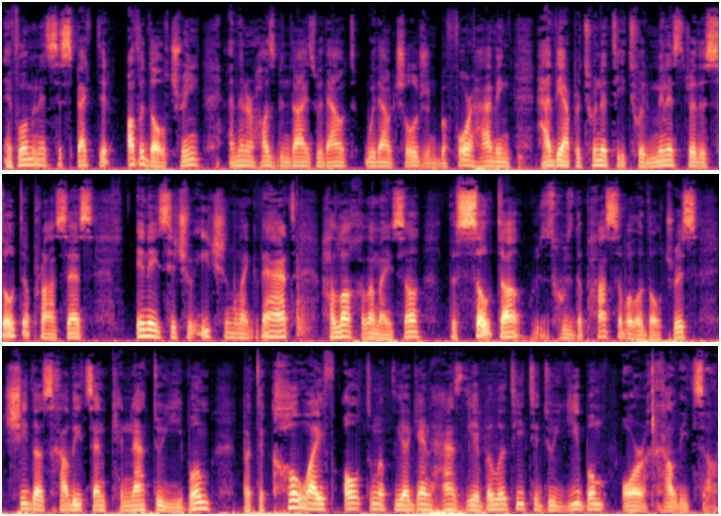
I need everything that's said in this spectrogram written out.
If a woman is suspected of adultery and then her husband dies without without children before having had the opportunity to administer the sota process, in a situation like that, halacha the sota, who's, who's, the possible adulteress, she does chalitza and cannot do yibum, but the co-wife ultimately again has the ability to do yibum or chalitza.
